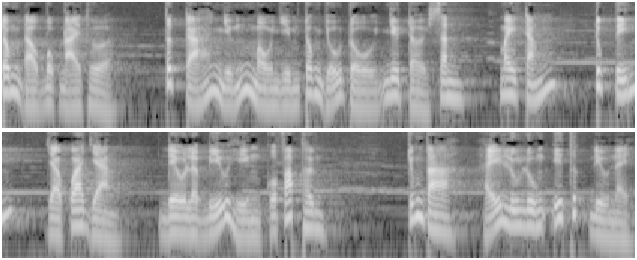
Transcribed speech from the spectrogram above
Trong đạo bột Đại Thừa, tất cả những màu nhiệm trong vũ trụ như trời xanh, mây trắng, trúc tím và hoa vàng đều là biểu hiện của pháp thân. Chúng ta hãy luôn luôn ý thức điều này.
